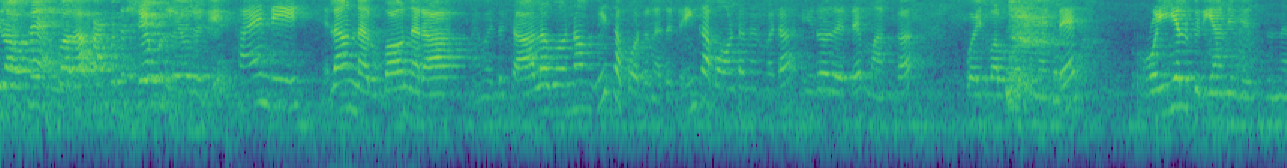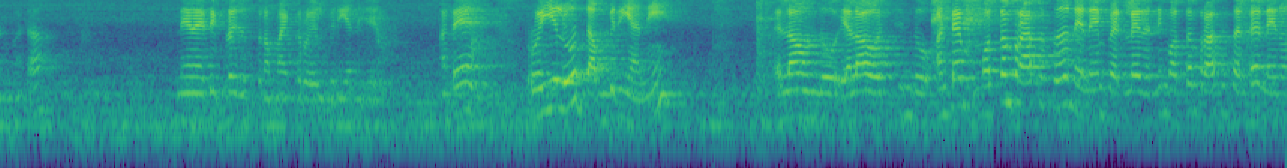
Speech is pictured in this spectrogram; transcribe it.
ఇలా వస్తాయి అనుకోవాలా? కాకపోతే షేపులు హాయ్ అండి. ఎలా ఉన్నారు? బాగున్నారా? మేమైతే చాలా బాగున్నాం. మీ సపోర్ట్ అనేది ఇంకా బాగుంటాను అనమాట ఈరోజు అయితే మా అక్క పోయిన వాళ్ళ కోసం అయితే రొయ్యల్ బిర్యానీ చేస్తుంది అనమాట నేనైతే ఇప్పుడే చూస్తున్నాను మా అక్క రొయ్యల్ బిర్యానీ అంటే రొయ్యలు దమ్ బిర్యానీ ఎలా ఉందో ఎలా వచ్చిందో అంటే మొత్తం ప్రాసెస్ నేనేం పెట్టలేదండి. మొత్తం ప్రాసెస్ అంటే నేను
